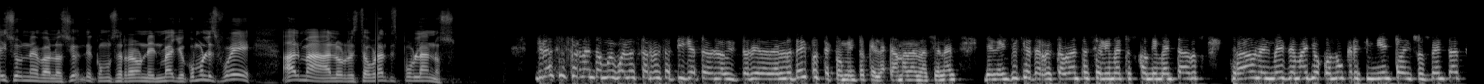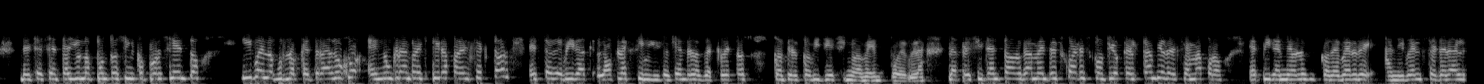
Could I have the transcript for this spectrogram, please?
hizo una evaluación de cómo cerraron en mayo. ¿Cómo les fue, Alma, a los restaurantes poblanos? Gracias, Fernando. Muy buenas tardes a ti y a todo el auditorio de la Pues te comento que la Cámara Nacional de la Industria de Restaurantes y Alimentos Condimentados cerraron el mes de mayo con un crecimiento en sus ventas del 61.5%, y bueno, pues lo que tradujo en un gran respiro para el sector, esto debido a la flexibilización de los decretos contra el COVID-19 en Puebla. La presidenta Olga Méndez Juárez confió que el cambio del semáforo epidemiológico de verde a nivel federal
